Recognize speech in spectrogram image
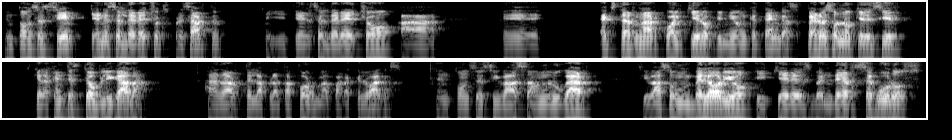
Entonces, sí, tienes el derecho a expresarte y tienes el derecho a eh, externar cualquier opinión que tengas, pero eso no quiere decir que la gente esté obligada a darte la plataforma para que lo hagas. Entonces, si vas a un lugar, si vas a un velorio y quieres vender seguros,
